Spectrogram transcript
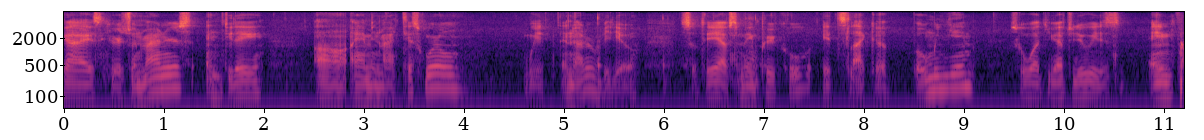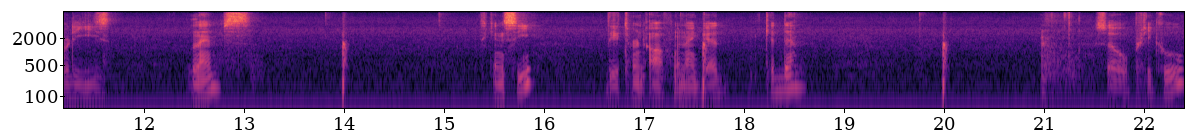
guys, here's John Miners and today uh, I am in my test world with another video. So today I have something pretty cool. It's like a bowman game. So what you have to do is aim for these lamps. As you can see, they turn off when I get get them. So pretty cool.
